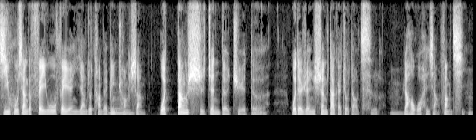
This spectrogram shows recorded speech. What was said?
几乎像个废物、废人一样，就躺在病床上。嗯、我当时真的觉得我的人生大概就到此了，嗯、然后我很想放弃。嗯、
